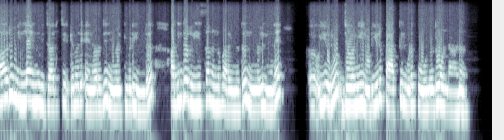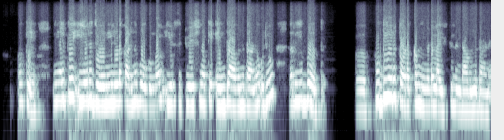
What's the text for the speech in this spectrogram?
ആരുമില്ല എന്ന് വിചാരിച്ചിരിക്കുന്ന ഒരു എനർജി നിങ്ങൾക്ക് ഇവിടെ ഉണ്ട്. അതിന്റെ റീസൺ എന്ന് പറയുന്നത് നിങ്ങൾ ഇങ്ങനെ ഈ ഒരു ജേർണിയിലൂടെ ഈ ഒരു പാത്തിലൂടെ പോകുന്നത് കൊണ്ടാണ്. ഓക്കെ നിങ്ങൾക്ക് ഈ ഒരു ജേർണിയിലൂടെ കടന്നു പോകുമ്പം ഈ ഒരു സിറ്റുവേഷൻ ഒക്കെ എൻഡ് ആവുന്നതാണ് ഒരു റീബേർത്ത് പുതിയൊരു തുടക്കം നിങ്ങളുടെ ലൈഫിൽ ഉണ്ടാവുന്നതാണ്.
